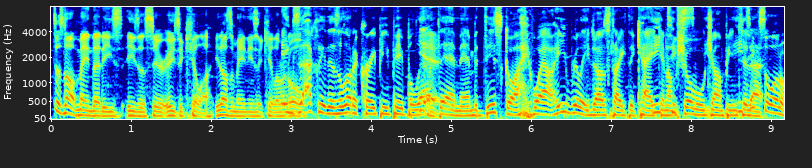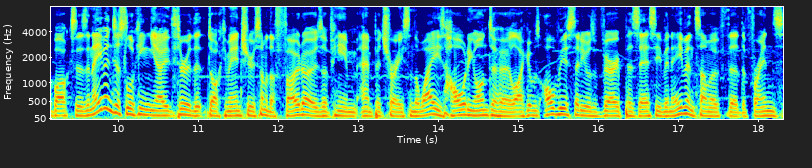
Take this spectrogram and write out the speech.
does not mean that he's he's a ser- he's a killer. He doesn't mean he's a killer at all. Exactly. There's a lot of creepy people Yeah. out there, man. But this guy, wow, he really does take the cake, He and I'm ticks- sure we'll jump into he that. ticks a lot of boxes, and even just looking, you know, through the documentary, some of the photos of him and Patrice, and the way he's holding on to her, like it was obvious that he was very possessive, and even some of the the friends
